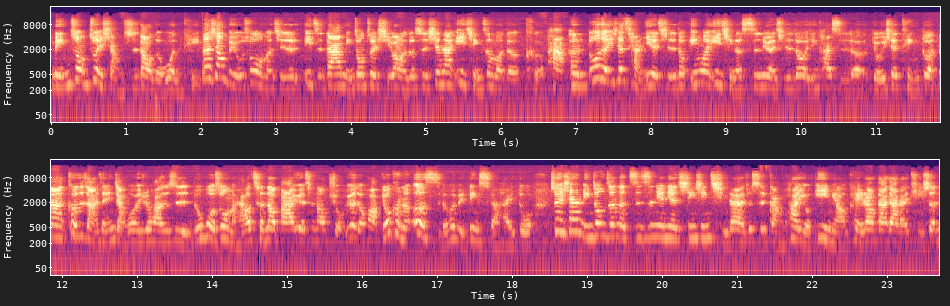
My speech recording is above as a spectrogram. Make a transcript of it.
民众最想知道的问题，那像比如说，我们其实一直大家民众最希望的就是，现在疫情这么的可怕，很多的一些产业其实都因为疫情的肆虐，其实都已经开始了有一些停顿。那柯市长也曾经讲过一句话，就是如果说我们还要撑到八月，撑到九月的话，有可能饿死的会比病死的还多。所以现在民众真的孜孜念念、心心期待的就是赶快有疫苗可以让大家来提升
